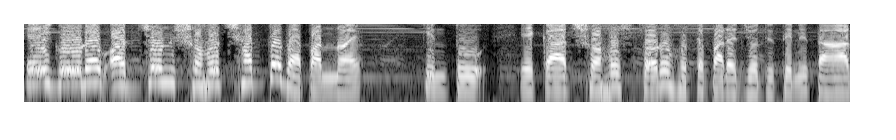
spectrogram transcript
এই গৌরব অর্জন সহজসাধ্য ব্যাপার নয়। কিন্তু এ কাজ সহজতর হতে পারে যদি তিনি তার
